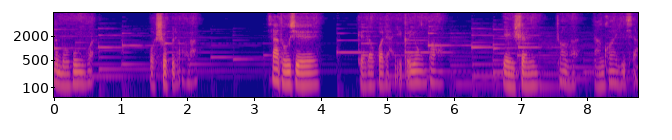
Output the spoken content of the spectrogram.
那么温婉。我受不了了。夏同学给了我俩一个拥抱，眼神撞了南瓜一下。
